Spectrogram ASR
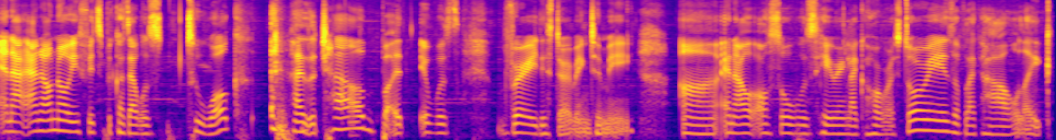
And I, I don't know if it's because I was too woke as a child, but it was very disturbing to me. Uh, and I also was hearing like horror stories of like how like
